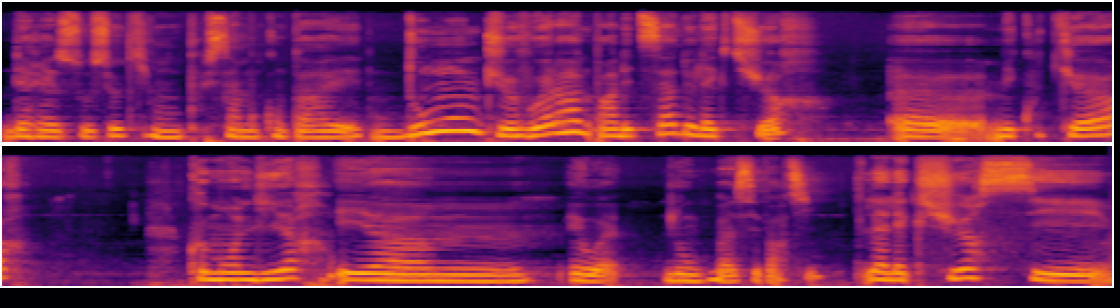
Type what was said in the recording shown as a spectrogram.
les réseaux sociaux qui vont me pousser à me comparer. Donc voilà, parler de ça, de lecture, mes coups de cœur, comment lire et, et ouais donc bah c'est parti. La lecture, c'est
